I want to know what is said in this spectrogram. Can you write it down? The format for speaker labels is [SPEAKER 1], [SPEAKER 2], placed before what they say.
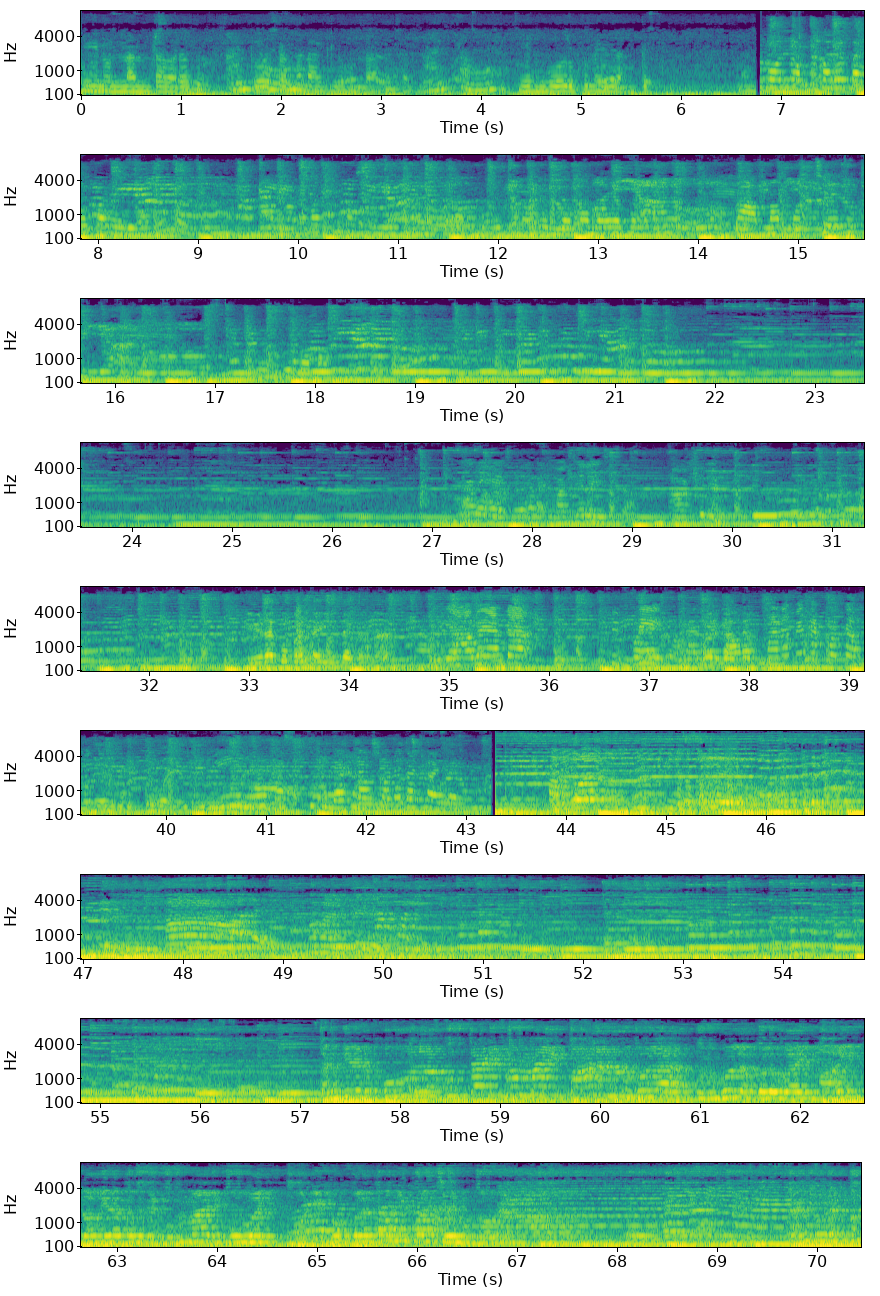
[SPEAKER 1] నేనున్నంత వరకు సంతోషంగా నాగిలో ఉండాలి తల్లి. నేను కోరుకునేది అంతే.
[SPEAKER 2] కొబ్బరికాయ అయిందా కన్నా
[SPEAKER 3] boccoletoni con le centona. Vengo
